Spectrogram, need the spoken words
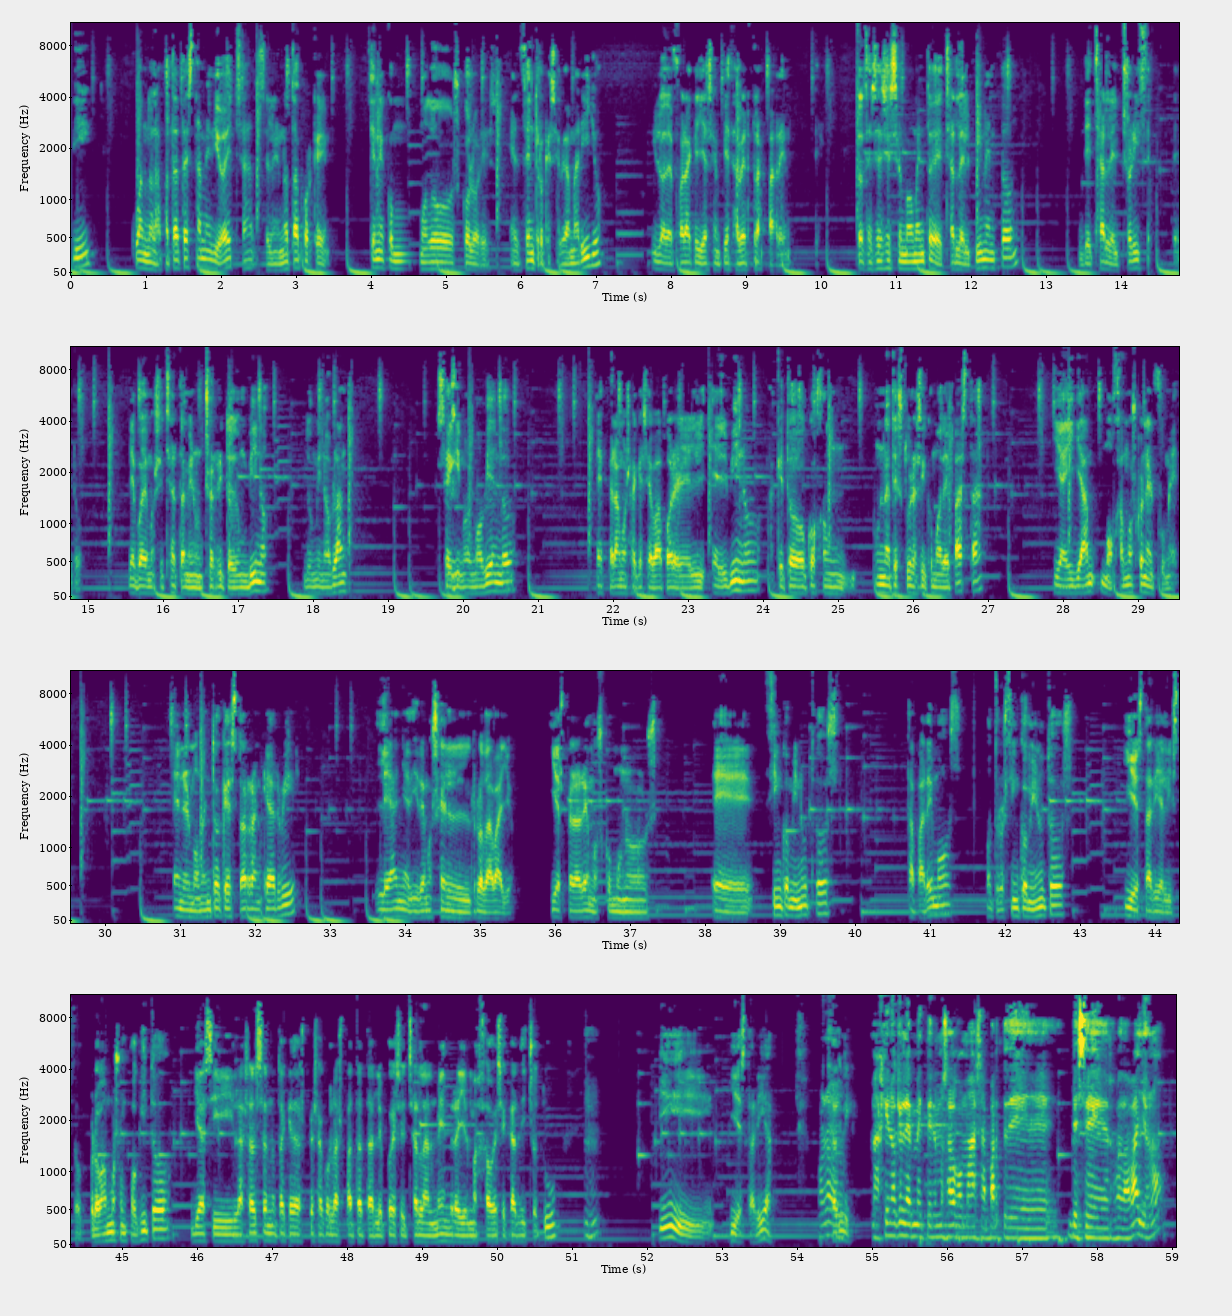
Y cuando la patata está medio hecha, se le nota porque tiene como dos colores. El centro que se ve amarillo y lo de fuera que ya se empieza a ver transparente. Entonces ese es el momento de echarle el pimentón, de echarle el choricero. Le podemos echar también un chorrito de un vino, de un vino blanco. Seguimos moviendo, esperamos a que se evapore el, el vino, a que todo coja una textura así como de pasta y ahí ya mojamos con el fumet. En el momento que esto arranque a hervir, le añadiremos el rodaballo y esperaremos como unos 5 eh, minutos, taparemos otros 5 minutos y estaría listo. Probamos un poquito, ya si la salsa no te queda espesa con las patatas, le puedes echar la almendra y el majao ese que has dicho tú y, estaría. Bueno, imagino que le meteremos algo más aparte de, ese rodaballo, ¿no?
